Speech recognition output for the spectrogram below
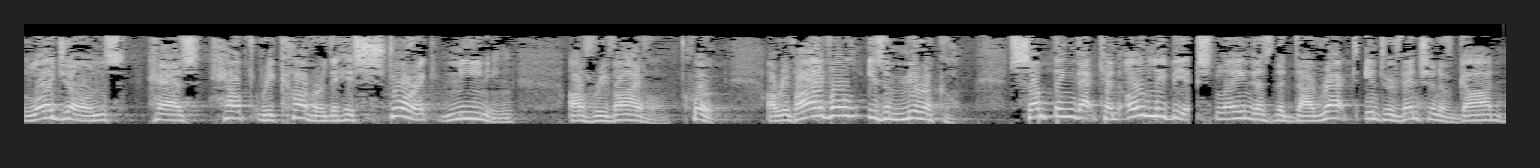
Lloyd Jones has helped recover the historic meaning of revival. Quote, a revival is a miracle, something that can only be explained as the direct intervention of God.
